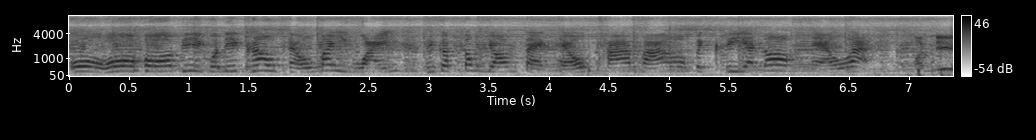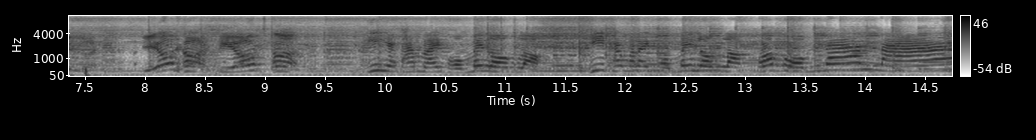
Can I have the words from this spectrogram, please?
โอ้โหพี่คนนี้เข้าแถวไม่ไหวถึงกับต้องยอมแตกแถวพาหมาออกไปเคลียร์นอกแถวอะอันนี้เลยเดี๋ยวเถอะเดี๋ยวเถอะพี่จะทำอะไรผมไม่ลงหรอก พี่ทำอะไรผมไม่ลงหรอกเพราะผมน่ารัก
